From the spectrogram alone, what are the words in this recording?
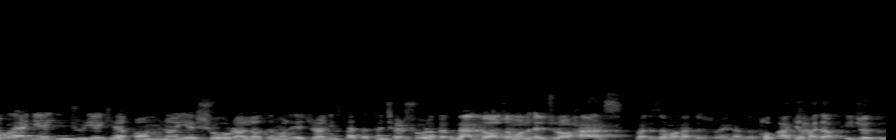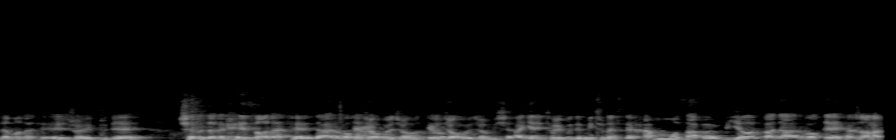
خب اگه اینجوریه که قانونای شورا لازم الاجرا نیست پس اصلا چرا شورا به نه لازم الاجرا هست ولی ضمانت اجرایی نداره. خب اگه هدف ایجاد ضمانت اجرایی بوده چرا داره هزانته در واقع جابجا جابجا میشه؟ اگر اینطوری بوده می‌تونسته هم مصوبه بیاد و در واقع هزانت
